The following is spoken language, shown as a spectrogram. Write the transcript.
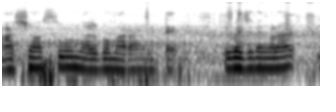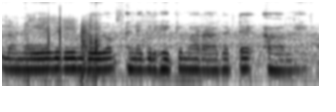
ആശ്വാസവും നൽകുമാറാകട്ടെ. ഈ വചനങ്ങളാൽ നമ്മെ ഏവരെയും ദൈവം അനുഗ്രഹിക്കുമാറാകട്ടെ. ആമേൻ.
